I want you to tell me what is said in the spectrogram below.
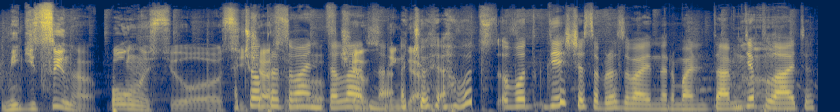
Медицина полностью э, А сейчас что образование-то, в час ладно. А, чё- а вот, вот где сейчас образование нормально? Там, где Ну, платят.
